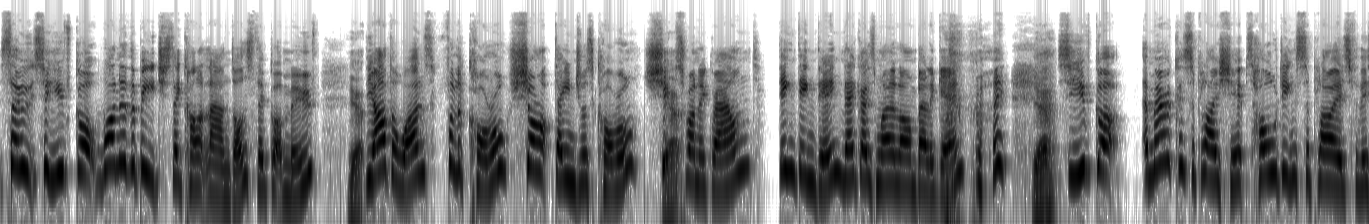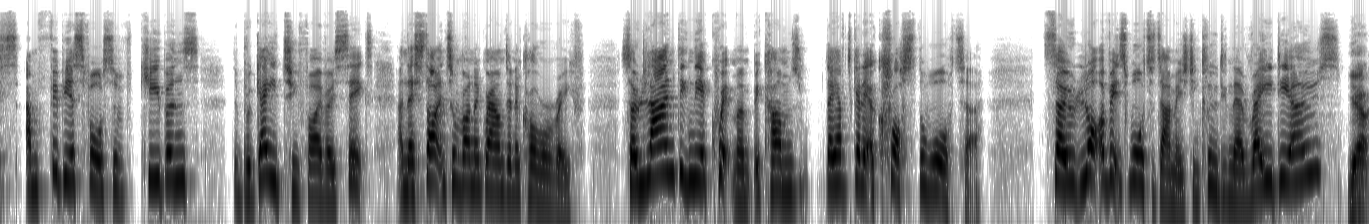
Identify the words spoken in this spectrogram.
So so you've got one of the beaches they can't land on, so they've got to move. Yeah. The other one's full of coral, sharp, dangerous coral. Ships Yeah. run aground. Ding ding ding. There goes my alarm bell again. Right. Yeah. So you've got American supply ships holding supplies for this amphibious force of Cubans, the Brigade 2506, and they're starting to run aground in a coral reef. So landing the equipment becomes they have to get it across the water. So a lot of it's water damaged, including their radios. Yeah.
